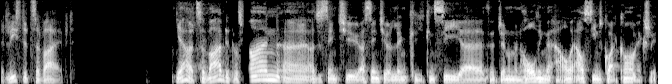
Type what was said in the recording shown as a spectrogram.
at least it survived. Yeah, it survived. It was fine. Uh, I just sent you. I sent you a link. You can see uh, the gentleman holding the owl. The owl seems quite calm, actually.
